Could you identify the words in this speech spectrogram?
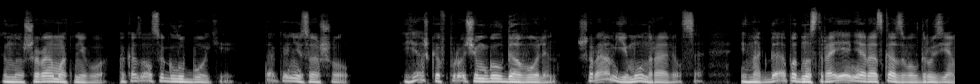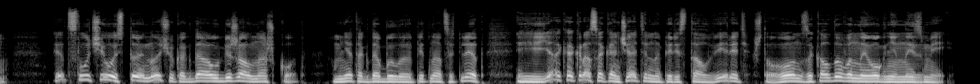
но шрам от него оказался глубокий, так и не сошел. Яшка, впрочем, был доволен, шрам ему нравился. Иногда под настроение рассказывал друзьям. Это случилось той ночью, когда убежал наш кот. Мне тогда было 15 лет, и я как раз окончательно перестал верить, что он заколдованный огненный змей.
